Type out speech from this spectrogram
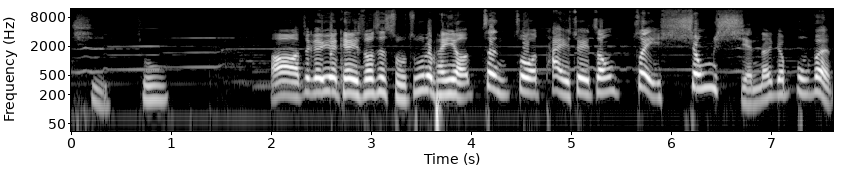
气猪。哦，这个月可以说是属猪的朋友正做太岁中最凶险的一个部分，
